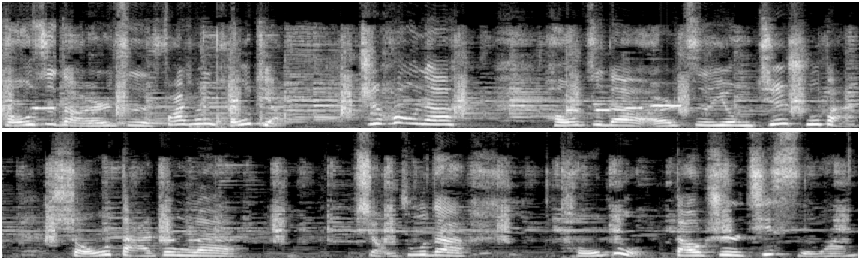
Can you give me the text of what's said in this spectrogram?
猴子的儿子发生口角之后呢，猴子的儿子用金属板手打中了小猪的头部，导致其死亡。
